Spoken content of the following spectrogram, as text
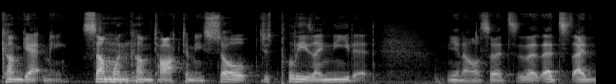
come get me. Someone hmm. come talk to me. So just please I need it. You know, so it's that's I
